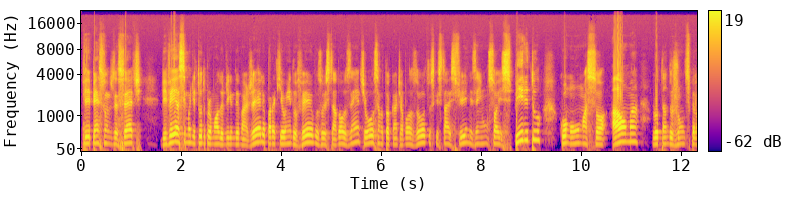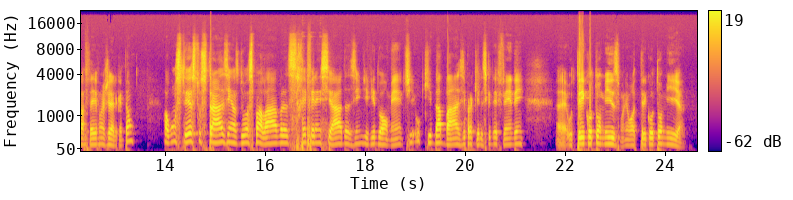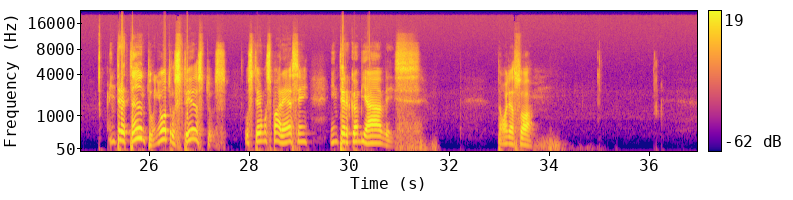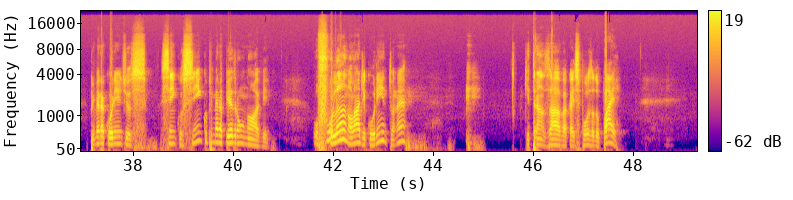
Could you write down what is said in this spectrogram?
Filipenses 1,17. Vivei acima de tudo por modo digno do Evangelho, para que eu indo ver-vos ou estando ausente, ouça no tocante a vós outros, que estáis firmes em um só espírito, como uma só alma, lutando juntos pela fé evangélica. Então, alguns textos trazem as duas palavras referenciadas individualmente, o que dá base para aqueles que defendem é, o tricotomismo, né, ou a tricotomia. Entretanto, em outros textos, os termos parecem intercambiáveis. Então, olha só. 1 Coríntios 5, 5, 1 Pedro 1, 9. O fulano lá de Corinto, né? Que transava com a esposa do pai,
